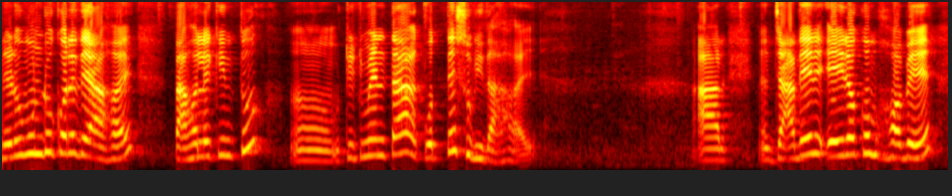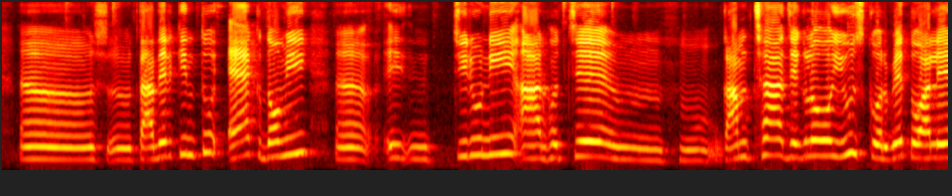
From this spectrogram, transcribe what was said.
নেড়ুমুন্ডু করে দেয়া হয়, তাহলে কিন্তু ট্রিটমেন্টটা করতে সুবিধা হয়। আর যাদের এই রকম হবে তাদের কিন্তু একদমই এই চিরুনি আর হচ্ছে গামছা যেগুলো ইউজ করবে, তোয়ালে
